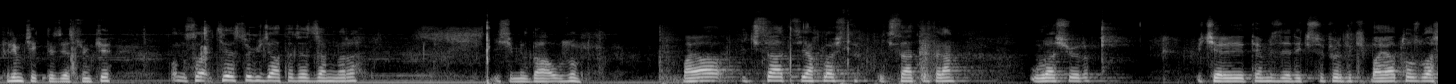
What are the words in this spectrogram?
Film çektireceğiz çünkü. Ondan sonra kireç sökücü atacağız camlara. İşimiz daha uzun. Bayağı 2 saat yaklaştı. 2 saattir falan uğraşıyorum. İçeriği temizledik, süpürdük. Bayağı toz var.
